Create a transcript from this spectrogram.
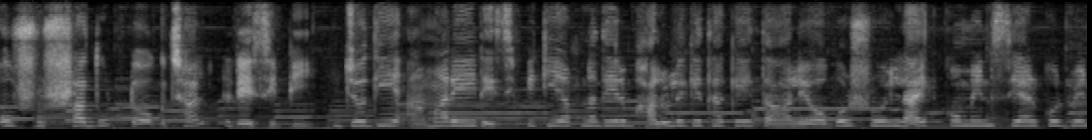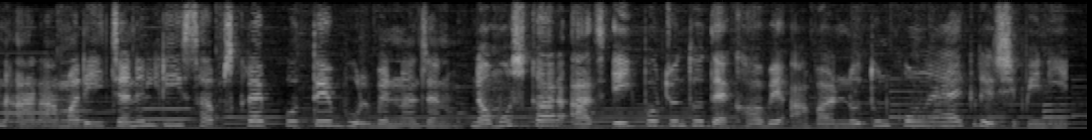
ও সুস্বাদু টক ঝাল রেসিপি। যদি আমার এই রেসিপিটি আপনাদের ভালো লেগে থাকে, তাহলে অবশ্যই লাইক, কমেন্ট, শেয়ার করবেন আর আমার এই চ্যানেলটি সাবস্ক্রাইব করতে ভুলবেন না যেন। নমস্কার, আজ এই পর্যন্ত দেখা হবে আবার নতুন কোনো এক রেসিপি নিয়ে।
